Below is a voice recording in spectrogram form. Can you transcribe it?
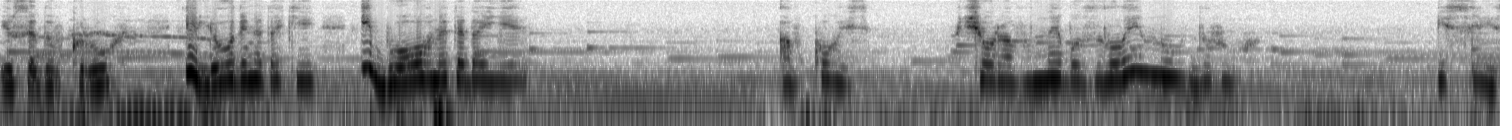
і все довкруг, і люди не такі, і Бог не те дає. А в когось вчора в небо злинув друг, і сліз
